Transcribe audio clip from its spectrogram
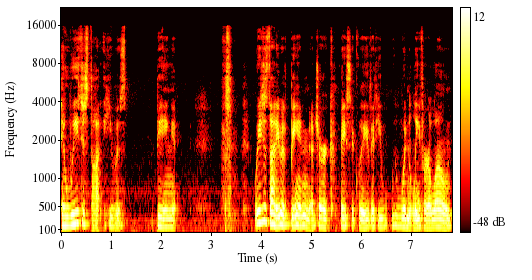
and we just thought he was being we just thought he was being a jerk basically that he, he wouldn't leave her alone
